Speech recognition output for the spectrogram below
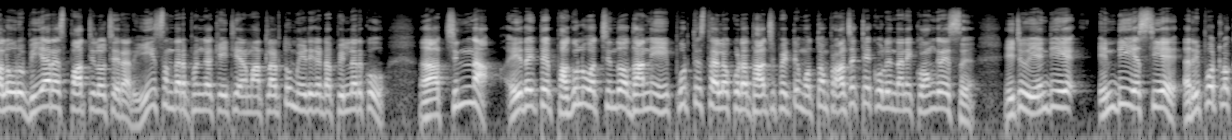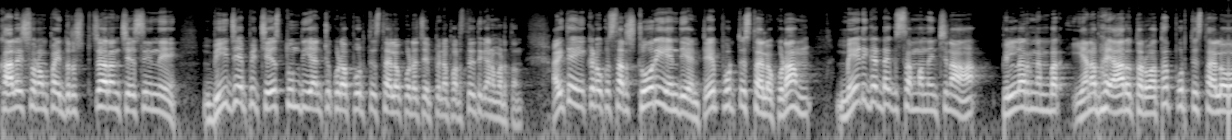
పలువురు బీఆర్ఎస్ పార్టీలో చేరారు. ఈ సందర్భంగా కేటీఆర్ మాట్లాడుతూ మేడిగడ్డ పిల్లర్కు చిన్న ఏదైతే పగులు వచ్చిందో దాన్ని పూర్తి స్థాయిలో కూడా దాచిపెట్టి మొత్తం ప్రాజెక్టే కూలిందని కాంగ్రెస్ ఇటు ఎన్డీఏ ఎన్డీఎస్ఏ రిపోర్ట్లో కాళేశ్వరంపై దుష్ప్రచారం చేసింది బీజేపీ చేస్తుంది అంటూ కూడా పూర్తి స్థాయిలో కూడా చెప్పిన పరిస్థితి కనబడుతుంది. అయితే ఇక్కడ ఒకసారి స్టోరీ ఏంది అంటే పూర్తి స్థాయిలో కూడా మేడిగడ్డకు సంబంధించిన పిల్లర్ నెంబర్ ఎనభై ఆరు తర్వాత పూర్తి స్థాయిలో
